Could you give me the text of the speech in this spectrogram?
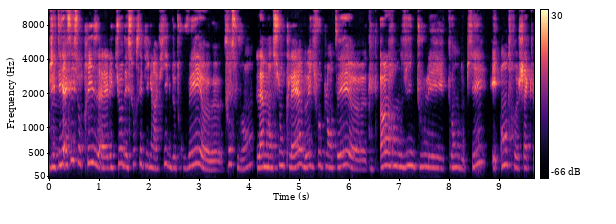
J'étais assez surprise à la lecture des sources épigraphiques de trouver euh, très souvent la mention claire de il faut planter euh, un rang de vigne tous les temps de pied et entre chaque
